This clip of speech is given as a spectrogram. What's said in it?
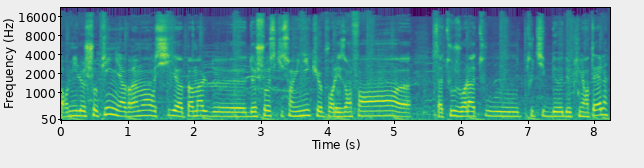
hormis le shopping, il y a vraiment aussi pas mal de, choses qui sont uniques pour les enfants. ça touche voilà, tout, type de, clientèle,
